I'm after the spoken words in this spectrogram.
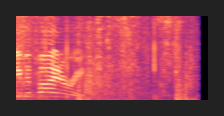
The binary.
